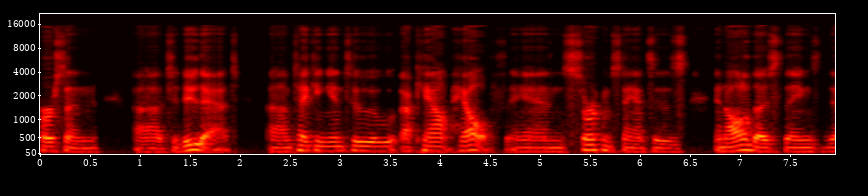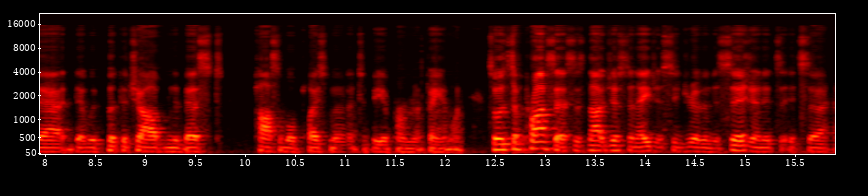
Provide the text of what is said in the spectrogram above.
person uh, to do that? Um, taking into account health and circumstances and all of those things that, that would put the child in the best possible placement to be a permanent family. So it's a process. It's not just an agency-driven decision. It's it's a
